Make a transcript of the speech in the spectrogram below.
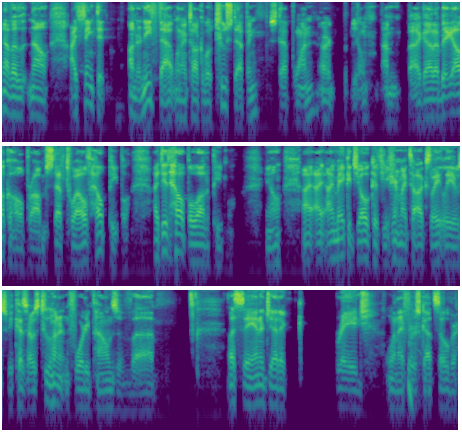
now, the, now I think that underneath that, when I talk about two stepping, step one, or you know, I'm I got a big alcohol problem. Step twelve, help people. I did help a lot of people. You know, I, I, I make a joke if you hear my talks lately. It was because I was 240 pounds of, uh, let's say, energetic rage when I first got sober.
